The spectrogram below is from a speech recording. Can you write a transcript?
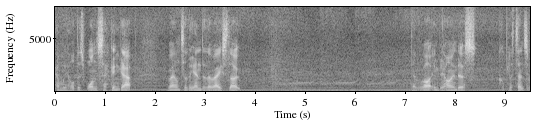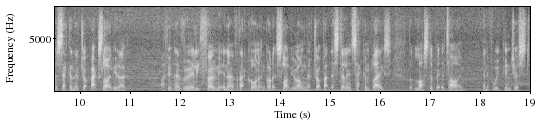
Can we hold this one second gap? round to the end of the race though. They're right in behind us. Couple of tenths of a second. They've dropped back slightly though. I think they've really thrown it in over that corner and got it slightly wrong. They've dropped back. They're still in second place, but lost a bit of time. And if we can just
